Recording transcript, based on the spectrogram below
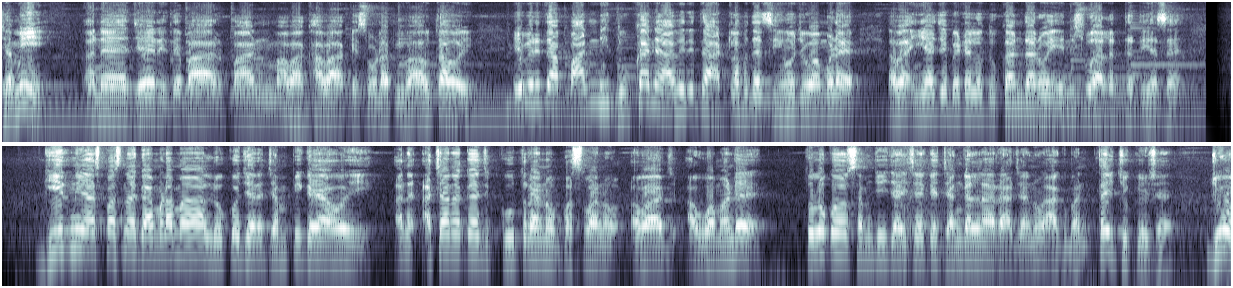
જમી અને જે રીતે બહાર પાન, માવા ખાવા કે સોડા પીવા આવતા હોય, એવી રીતે આ પાનની દુકાને આવી રીતે આટલા બધા સિંહો જોવા મળે. હવે અહીંયા જે બેઠેલો દુકાનદાર હોય, એની શું હાલત થતી હશે? ગીરની આસપાસના ગામડામાં લોકો જ્યારે જંપી ગયા હોય અને અચાનક જ કૂતરાનો ભસવાનો અવાજ આવવા માંડે તો લોકો સમજી જાય છે કે જંગલના રાજાનું આગમન થઈ ચૂક્યું છે. જુઓ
